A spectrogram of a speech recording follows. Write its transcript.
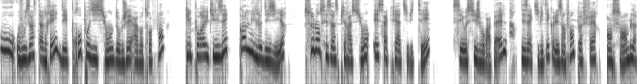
où vous installerez des propositions d'objets à votre enfant qu'il pourra utiliser comme il le désire selon ses inspirations et sa créativité. C'est aussi, je vous rappelle, des activités que les enfants peuvent faire ensemble.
